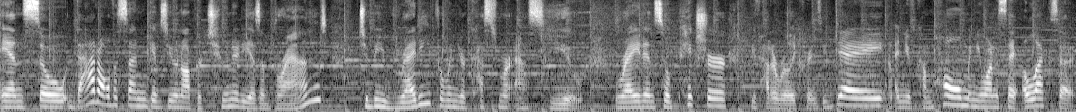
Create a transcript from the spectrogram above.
and so that all of a sudden gives you an opportunity as a brand to be ready for when your customer asks you, right? And so picture you've had a really crazy day, and you've come home, and you want to say, Alexa,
